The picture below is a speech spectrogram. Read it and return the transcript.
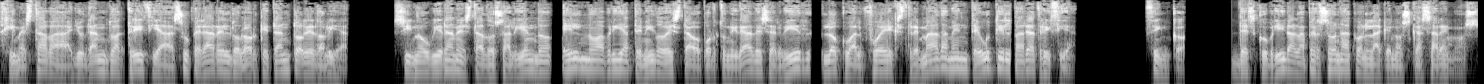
Jim estaba ayudando a Tricia a superar el dolor que tanto le dolía. Si no hubieran estado saliendo, él no habría tenido esta oportunidad de servir, lo cual fue extremadamente útil para Tricia. 5. Descubrir a la persona con la que nos casaremos.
